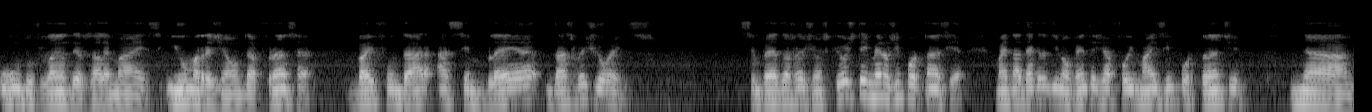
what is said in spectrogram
um dos landers alemães e uma região da França, vai fundar a Assembleia das Regiões. Assembleia das Regiões, que hoje tem menos importância, mas na década de 90 já foi mais importante na,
